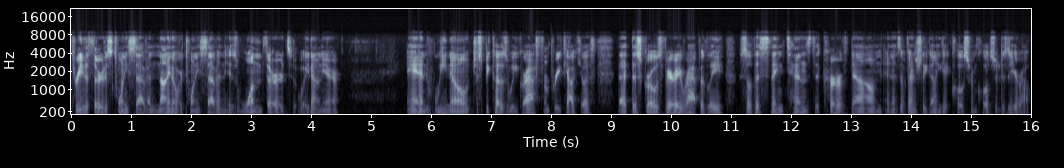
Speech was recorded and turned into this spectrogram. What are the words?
3 to the third is 27. 9 over 27 is 1 third, so way down here. And we know just because we graph from pre-calculus that this grows very rapidly. So this thing tends to curve down and is eventually going to get closer and closer to zero.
